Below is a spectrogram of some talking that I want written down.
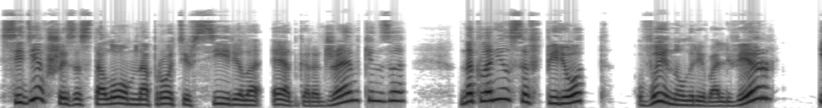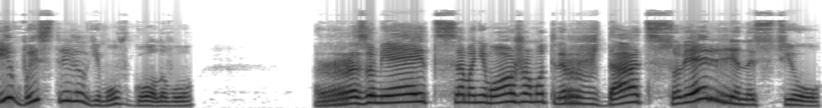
сидевший за столом напротив Сирила Эдгара Дженкинса, наклонился вперед, вынул револьвер и выстрелил ему в голову. «Разумеется, мы не можем утверждать с уверенностью»,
